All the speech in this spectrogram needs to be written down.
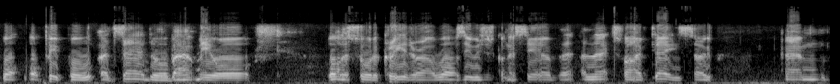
what, what people had said or about me or what the sort of creator I was. He was just going to see over the, the next five days. So um,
